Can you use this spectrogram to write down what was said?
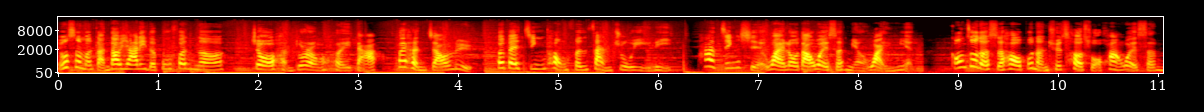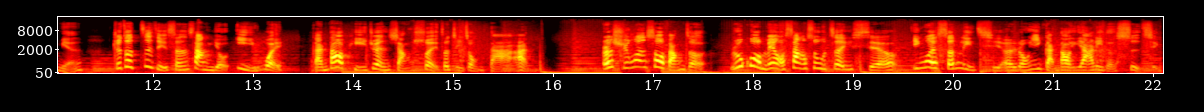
有什么感到压力的部分呢？就有很多人回答会很焦虑，会被经痛分散注意力。怕经血外漏到卫生棉外面，工作的时候不能去厕所换卫生棉，觉得自己身上有异味，感到疲倦想睡这几种答案。而询问受访者，如果没有上述这一些因为生理期而容易感到压力的事情，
